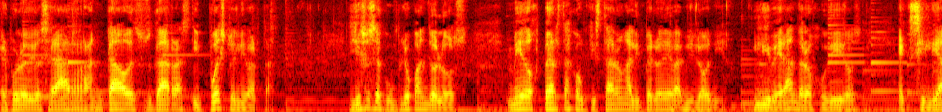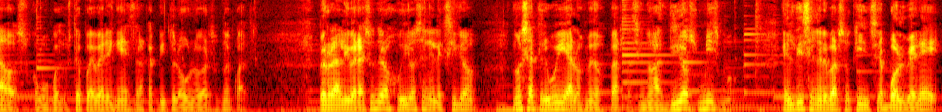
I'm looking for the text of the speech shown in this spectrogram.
el pueblo de Dios será arrancado de sus garras y puesto en libertad. Y eso se cumplió cuando los medos persas conquistaron al imperio de Babilonia, liberando a los judíos exiliados, como usted puede ver en Esdras capítulo 1, versos 1 al 4. Pero la liberación de los judíos en el exilio no se atribuye a los medos persas, sino a Dios mismo. Él dice en el verso 15, volveré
